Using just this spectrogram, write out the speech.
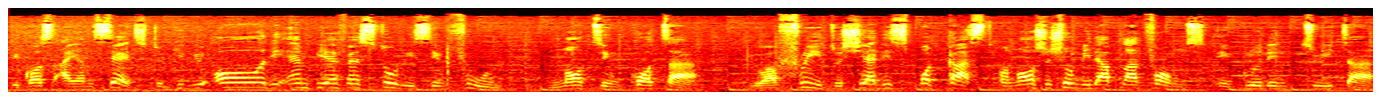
because I am set to give you all the MPFS stories in full, not in quarter. You are free to share this podcast on all social media platforms, including Twitter.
